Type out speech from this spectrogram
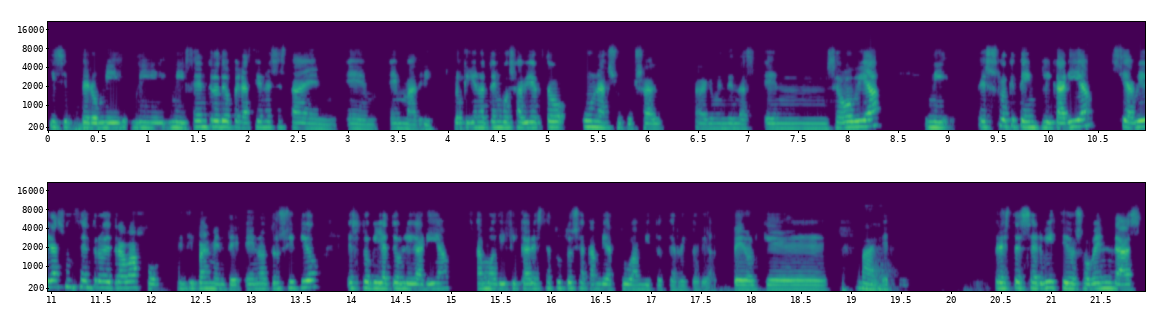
y si, pero mi, mi, mi, centro de operaciones está en, en, en, Madrid. Lo que yo no tengo es abierto una sucursal, para que me entiendas, en Segovia, ni, eso es lo que te implicaría, si abrieras un centro de trabajo principalmente en otro sitio, es lo que ya te obligaría a modificar estatutos y a cambiar tu ámbito territorial. Pero el que vale. eh, prestes servicios o vendas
